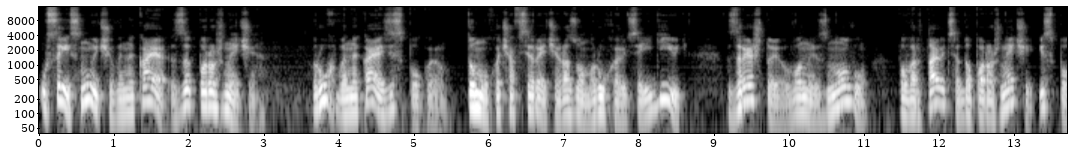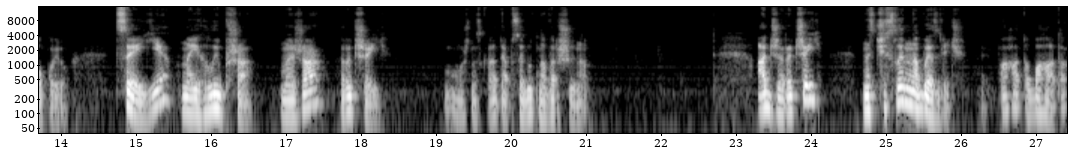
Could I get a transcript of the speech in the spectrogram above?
Усе існуюче виникає з порожнечі. Рух виникає зі спокою. Тому, хоча всі речі разом рухаються і діють, зрештою вони знову повертаються до порожнечі і спокою. Це є найглибша межа речей, можна сказати, абсолютна вершина. Адже речей незчисленна безліч, багато-багато.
